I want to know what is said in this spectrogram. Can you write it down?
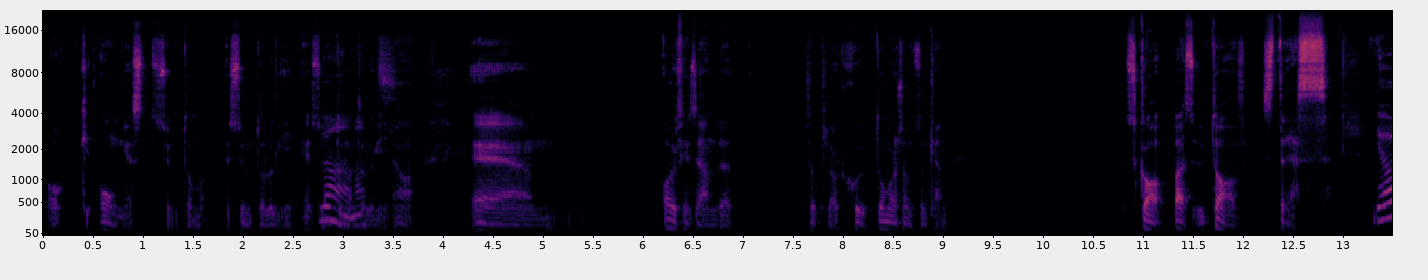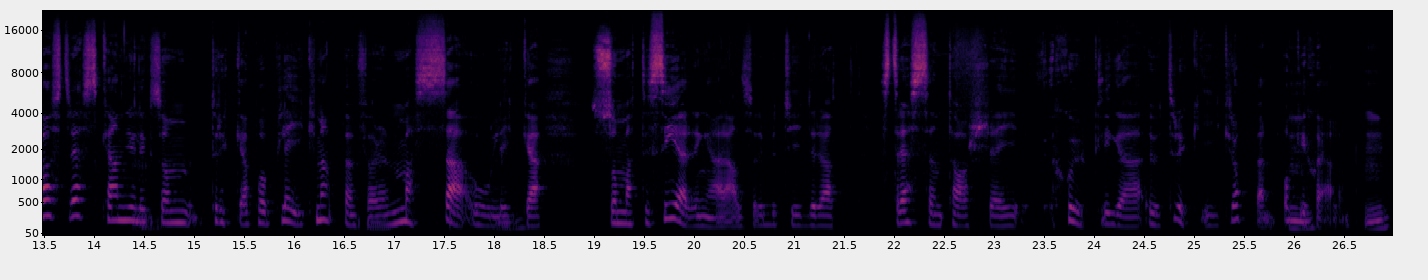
och ångestsymptomologi. Bland symptomatologi, ja. Ehm, och det finns andra såklart sjukdomar sånt som kan skapas utav stress. Ja, stress kan ju liksom trycka på play-knappen för en massa olika somatiseringar. Alltså det betyder att stressen tar sig sjukliga uttryck i kroppen och i själen. Mm.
